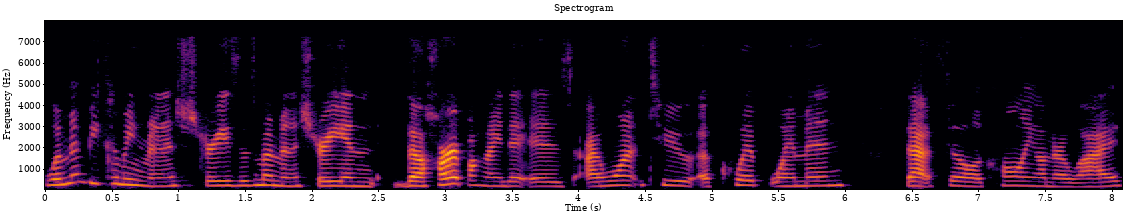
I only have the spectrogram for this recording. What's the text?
Women Becoming Ministries is my ministry, and the heart behind it is I want to equip women that feel a calling on their life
